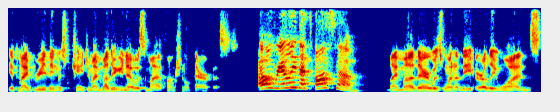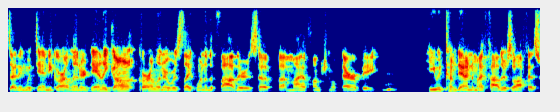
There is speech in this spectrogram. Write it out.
if my breathing was changed. And my mother, you know, was a myofunctional therapist. Oh, really? That's awesome. My mother was one of the early ones studying with Danny Garliner. Danny Gar- Garliner was like one of the fathers of uh, myofunctional therapy. Mm-hmm. He would come down to my father's office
